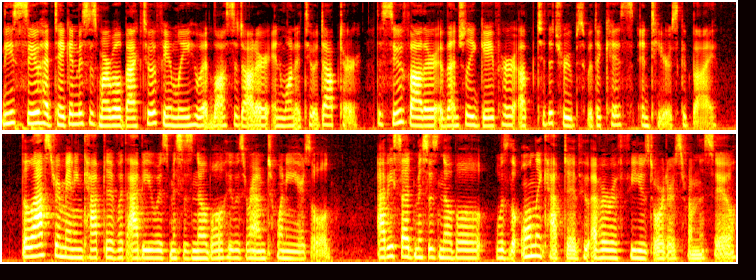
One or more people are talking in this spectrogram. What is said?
These Sioux had taken Mrs. Marble back to a family who had lost a daughter and wanted to adopt her. The Sioux father eventually gave her up to the troops with a kiss and tears goodbye. The last remaining captive with Abbie was Mrs. Noble, who was around 20 years old. Abbie said Mrs. Noble was the only captive who ever refused orders from the Sioux.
